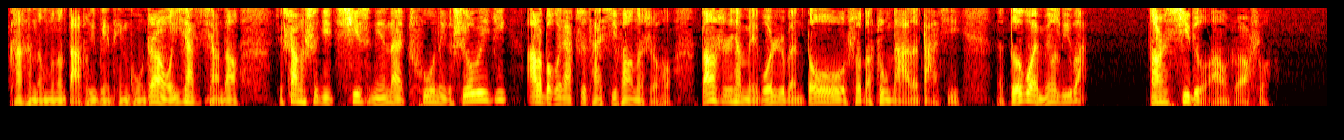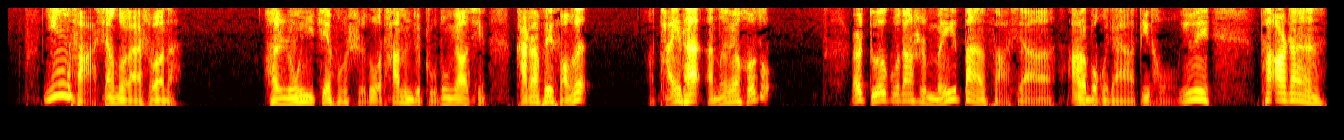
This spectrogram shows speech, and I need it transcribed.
看看能不能打出一片天空。这让我一下子想到，就上个世纪七十年代初那个石油危机，阿拉伯国家制裁西方的时候，当时像美国、日本都受到重大的打击，德国也没有例外。当然，西德啊，我主要说，英法相对来说呢，很容易见风使舵，他们就主动邀请卡扎菲访问，啊，谈一谈啊能源合作。而德国当时没办法向阿拉伯国家低头，因为。他二战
